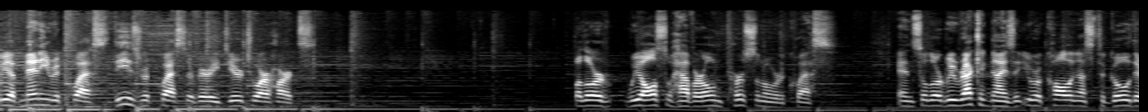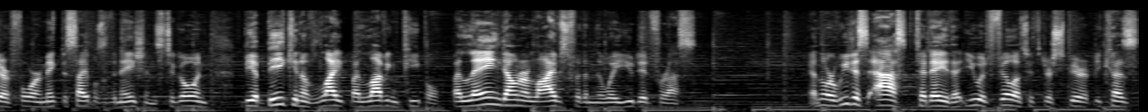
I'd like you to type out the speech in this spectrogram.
We have many requests. These requests are very dear to our hearts. But Lord, we also have our own personal requests. And so, Lord, we recognize that you are calling us to go, therefore, and make disciples of the nations, to go and be a beacon of light by loving people, by laying down our lives for them the way you did for us. And Lord, we just ask today that you would fill us with your spirit because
